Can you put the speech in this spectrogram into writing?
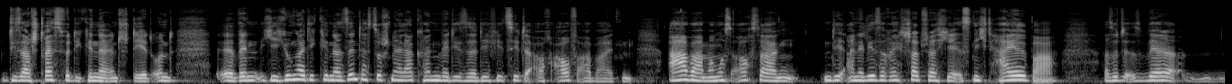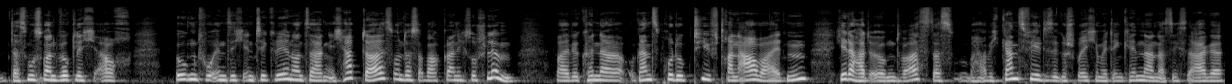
dieser Stress für die Kinder entsteht. Und äh, wenn je jünger die Kinder sind, desto schneller können wir diese Defizite auch aufarbeiten. Aber man muss auch sagen, die, eine Leserechtschreibschwäche ist nicht heilbar. Also das, wär, das muss man wirklich auch irgendwo in sich integrieren und sagen, ich habe das und das ist aber auch gar nicht so schlimm, weil wir können da ganz produktiv dran arbeiten. Jeder hat irgendwas. Das habe ich ganz viel diese Gespräche mit den Kindern, dass ich sage,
